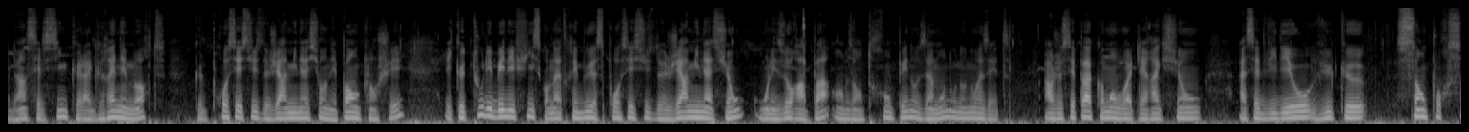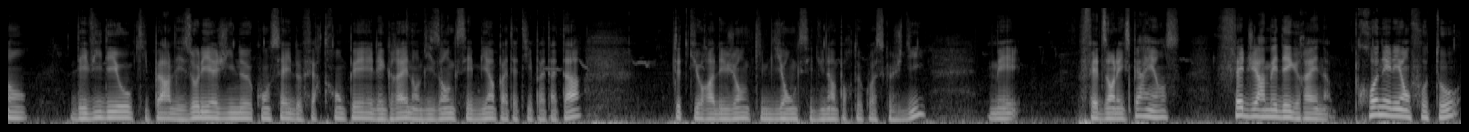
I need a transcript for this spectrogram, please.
eh ben, c'est le signe que la graine est morte, que le processus de germination n'est pas enclenché et que tous les bénéfices qu'on attribue à ce processus de germination, on ne les aura pas en faisant tremper nos amandes ou nos noisettes. Alors je ne sais pas comment vont être les réactions à cette vidéo, vu que 100% des vidéos qui parlent des oléagineux conseillent de faire tremper les graines en disant que c'est bien patati patata. Peut-être qu'il y aura des gens qui me diront que c'est du n'importe quoi ce que je dis mais faites-en l'expérience. Faites germer des graines, prenez-les en photo,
